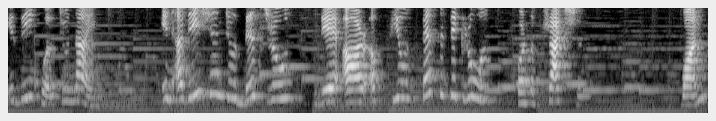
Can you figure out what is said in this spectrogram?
is equal to 9. In addition to this rule, there are a few specific rules for subtraction. 1.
